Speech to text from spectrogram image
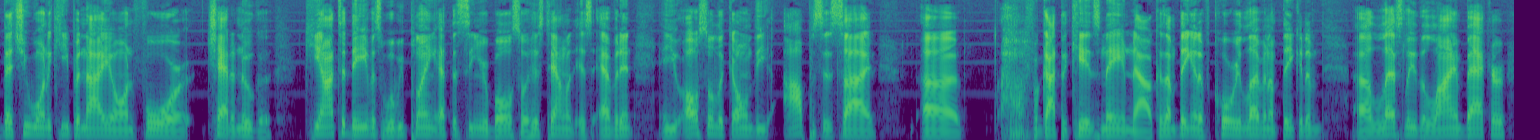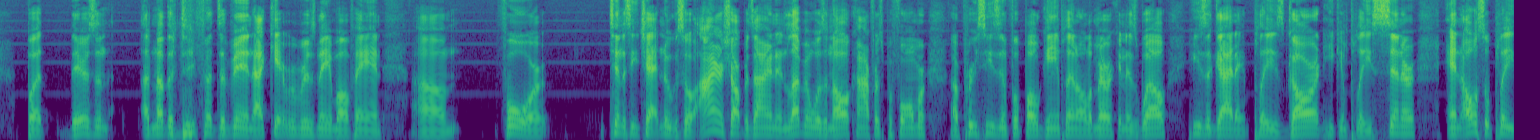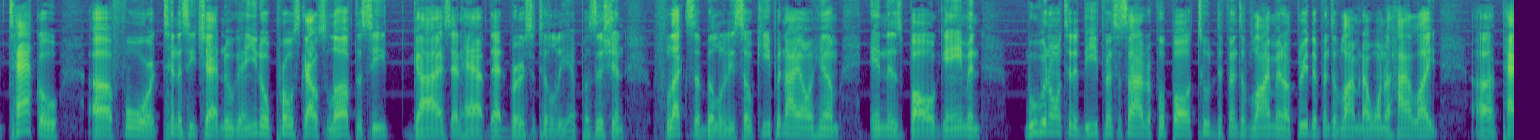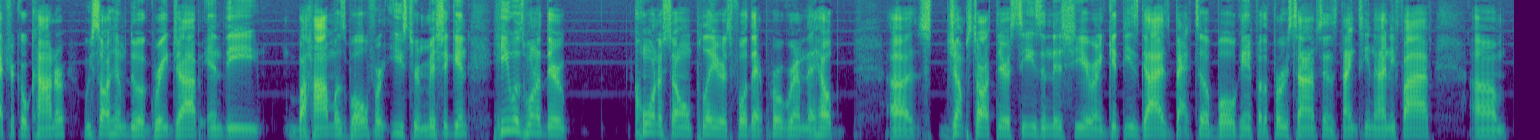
that you want to keep an eye on for Chattanooga. Keionta Davis will be playing at the Senior Bowl, so his talent is evident. And you also look on the opposite side. Uh, oh, I forgot the kid's name now because I'm thinking of Corey Levin. I'm thinking of uh, Leslie, the linebacker. But there's an another defensive end. I can't remember his name offhand. Um, for Tennessee Chattanooga. So iron sharpens iron, and Levin was an all conference performer, a preseason football game plan All American as well. He's a guy that plays guard, he can play center, and also play tackle uh, for Tennessee Chattanooga. And you know, pro scouts love to see guys that have that versatility and position flexibility. So keep an eye on him in this ball game. And moving on to the defensive side of the football, two defensive linemen or three defensive linemen I want to highlight. Uh, Patrick O'Connor, we saw him do a great job in the Bahamas Bowl for Eastern Michigan. He was one of their cornerstone players for that program that helped uh, jumpstart their season this year and get these guys back to a bowl game for the first time since 1995. Um,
